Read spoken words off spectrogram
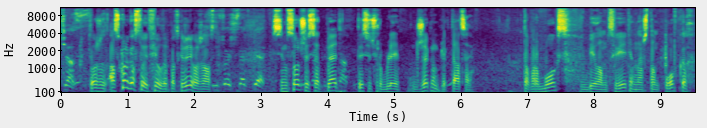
Сейчас. Тоже. А сколько стоит филдер? Подскажите, пожалуйста. 165. 765 тысяч рублей. G-комплектация. Топорбокс в белом цвете на штамповках.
